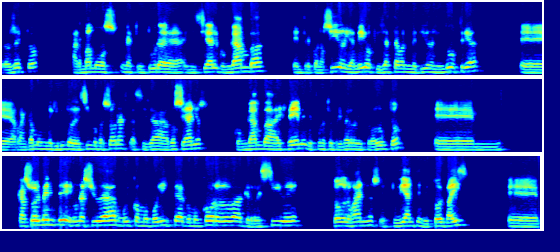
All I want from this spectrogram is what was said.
proyecto. armamos una estructura inicial con Gamba, entre conocidos y amigos que ya estaban metidos en la industria. Eh, arrancamos un equipito de cinco personas hace ya 12 años con Gamba FM, que fue nuestro primer producto. Eh, casualmente en una ciudad muy cosmopolita como Córdoba, que recibe todos los años estudiantes de todo el país. Eh,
